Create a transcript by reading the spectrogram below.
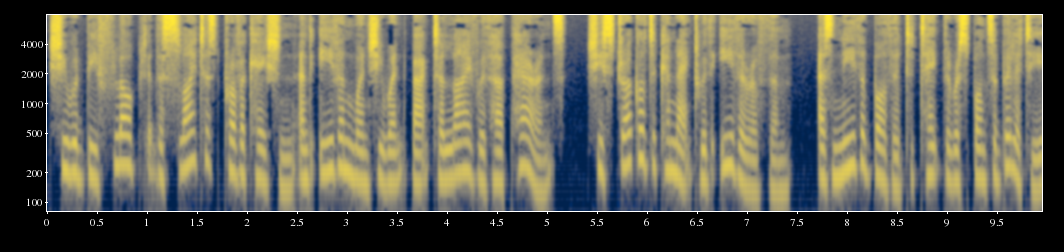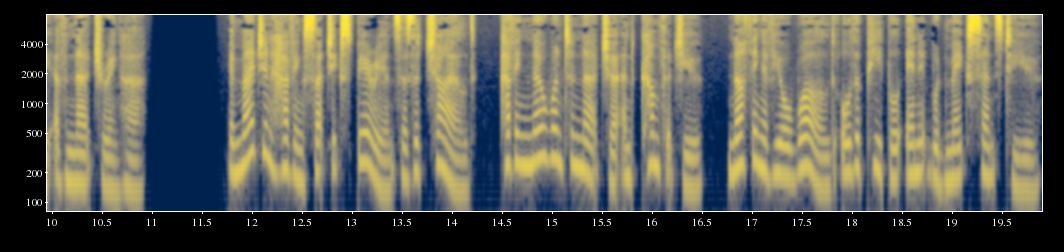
She would be flogged at the slightest provocation, and even when she went back to live with her parents, she struggled to connect with either of them, as neither bothered to take the responsibility of nurturing her. Imagine having such experience as a child, having no one to nurture and comfort you, nothing of your world or the people in it would make sense to you.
